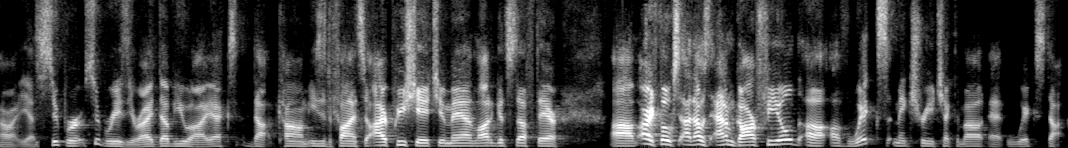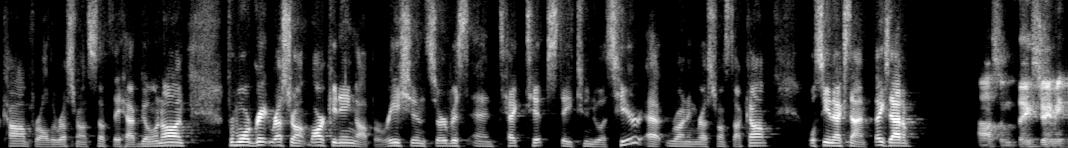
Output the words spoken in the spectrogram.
All right. Yeah. Super, super easy, right? Wix.com, easy to find. So I appreciate you, man. A lot of good stuff there. Um, all right, folks. Uh, that was Adam Garfield uh, of Wix. Make sure you check them out at Wix.com for all the restaurant stuff they have going on. For more great restaurant marketing, operations, service, and tech tips, stay tuned to us here at runningrestaurants.com. We'll see you next time. Thanks, Adam. Awesome. Thanks, Jamie.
